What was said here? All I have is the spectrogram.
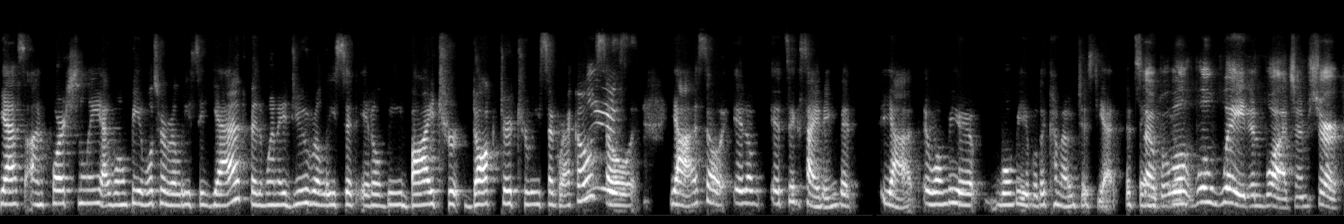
Yes, unfortunately, I won't be able to release it yet, but when I do release it, it'll be by Ter- Dr. Teresa Greco. Nice. So, yeah, so it'll it's exciting, but yeah, it won't be won't be able to come out just yet. But so, but we'll we'll wait and watch. I'm sure.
